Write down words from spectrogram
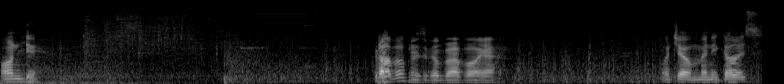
On you. Bravo. Let's go Bravo, yeah. Watch out, many guys.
